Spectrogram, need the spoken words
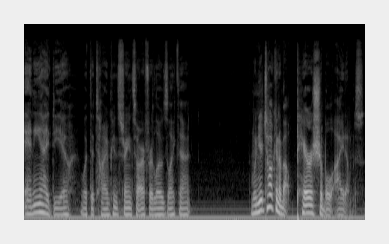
any idea what the time constraints are for loads like that? When you're talking about perishable items,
